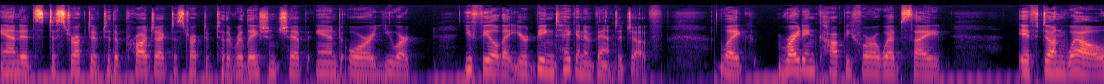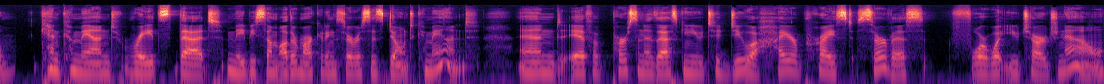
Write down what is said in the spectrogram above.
and it's destructive to the project, destructive to the relationship and or you are you feel that you're being taken advantage of, like writing copy for a website if done well can command rates that maybe some other marketing services don't command. And if a person is asking you to do a higher priced service for what you charge now,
